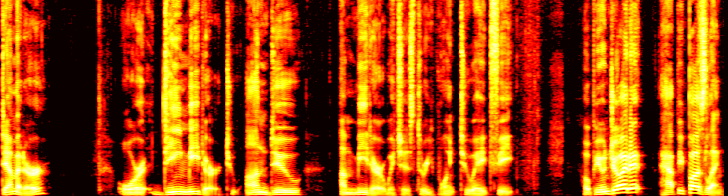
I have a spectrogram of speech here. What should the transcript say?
Demeter or Demeter, to undo a meter, which is 3.28 feet. Hope you enjoyed it. Happy puzzling.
